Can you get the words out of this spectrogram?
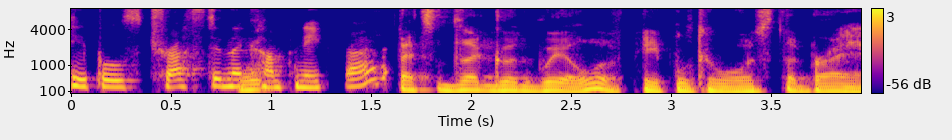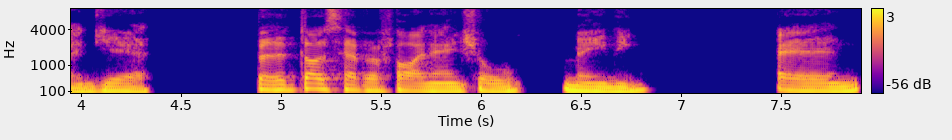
people's trust in the well, company, right? That's the goodwill of people towards the brand, yeah. But it does have a financial meaning. And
